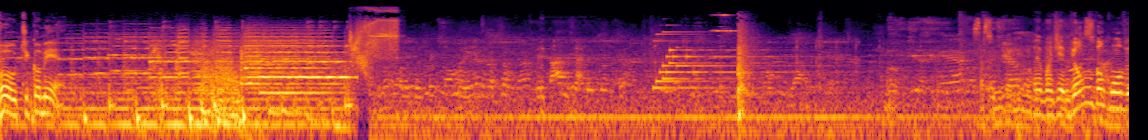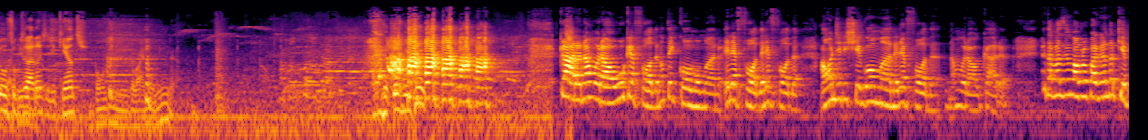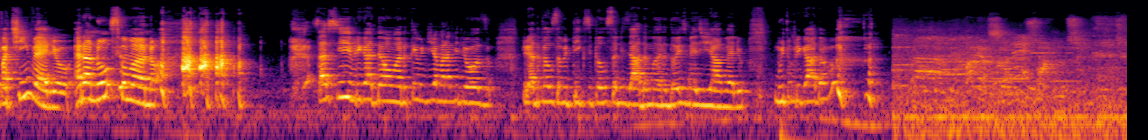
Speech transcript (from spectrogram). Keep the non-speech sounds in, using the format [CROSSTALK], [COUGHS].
Vou te comer. Oi, bom dia. Me vê um pão com ovo e um suco de laranja de 500. Bom domingo, Armelina. [LAUGHS] Cara, na moral, o Hulk é foda. Não tem como, mano. Ele é foda, ele é foda. Aonde ele chegou, mano, ele é foda. Na moral, cara. Ele tá fazendo uma propaganda o quê? Patim, velho? Era anúncio, mano. [LAUGHS] Saci, brigadão, mano. Tem um dia maravilhoso. Obrigada pelo Subpix e pelo Subizada, mano. Dois meses já, velho. Muito obrigada, mano.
